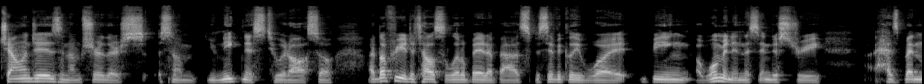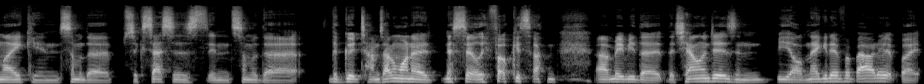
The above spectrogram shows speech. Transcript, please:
challenges and I'm sure there's some uniqueness to it all. So I'd love for you to tell us a little bit about specifically what being a woman in this industry has been like and some of the successes and some of the the good times. I don't want to necessarily focus on uh, maybe the the challenges and be all negative about it, but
